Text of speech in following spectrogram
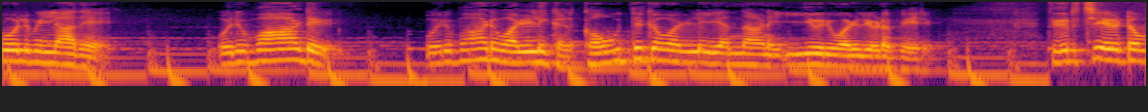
പോലുമില്ലാതെ ഒരുപാട് ഒരുപാട് വള്ളികൾ കൗതുക വള്ളി എന്നാണ് ഈ ഒരു വള്ളിയുടെ പേര്. തീർച്ചയായിട്ടും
